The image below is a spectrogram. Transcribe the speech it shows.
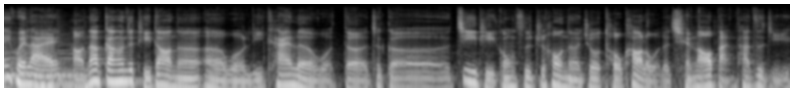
欢迎回来。好，那刚刚就提到呢，呃，我离开了我的这个记忆体公司之后呢，就投靠了我的前老板，他自己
